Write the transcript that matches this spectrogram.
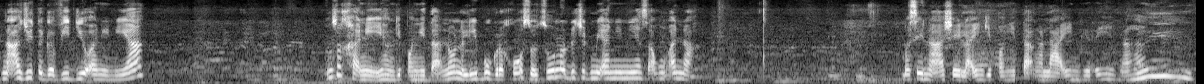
naadyo taga video ani niya. Unsa ka ni iyang gipangita no, nalibog ra ko, so sunod jud mi ani niya sa akong anak. Basi naa siya laing gipangita nga lain diri. Ay.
